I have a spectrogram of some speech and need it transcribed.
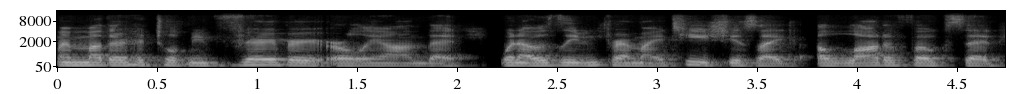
my mother had told me very, very early on that when I was leaving for MIT, she's like, a lot of folks that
